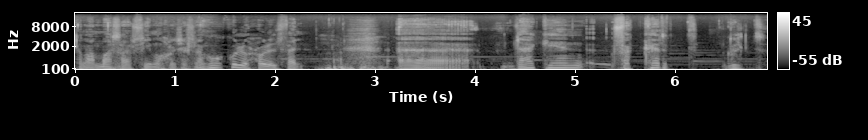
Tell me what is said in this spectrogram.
طبعا ما صار في مخرج أفلام هو كله حول الفن. آه لكن فكرت قلت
